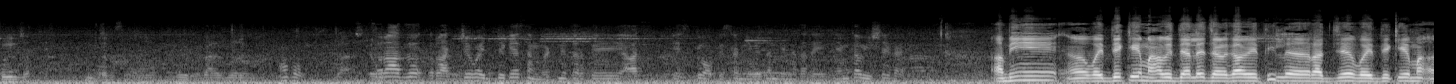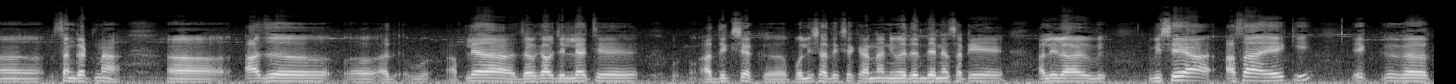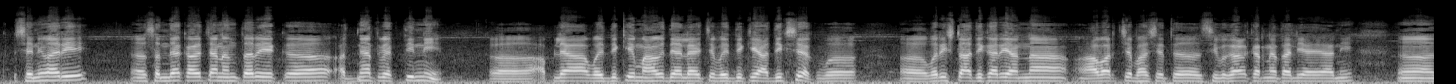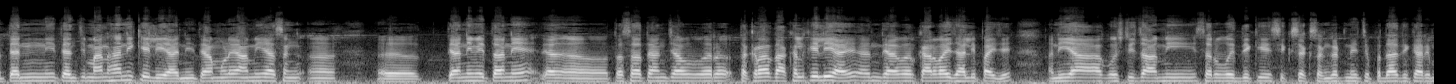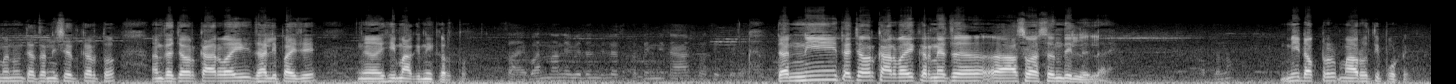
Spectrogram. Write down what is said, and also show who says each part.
Speaker 1: होईल
Speaker 2: सर आज राज्य वैद्यकीय संघटनेतर्फे आज एस पी ऑफिसला निवेदन देण्यात आलं नेमका विषय काय?
Speaker 3: आम्ही वैद्यकीय महाविद्यालय जळगाव येथील राज्य वैद्यकीय संघटना आज आपल्या जळगाव जिल्ह्याचे अधीक्षक पोलीस अधीक्षक यांना निवेदन देण्यासाठी आलेला विषय असा आहे की एक शनिवारी संध्याकाळच्या नंतर एक अज्ञात व्यक्तींनी आपल्या वैद्यकीय महाविद्यालयाचे वैद्यकीय अधीक्षक व वरिष्ठ अधिकारी यांना आवारच्या भाषेत शिवगाळ करण्यात आली आहे आणि त्यांनी त्यांची मानहानी केली आणि त्यामुळे आम्ही या संघ अ, अ, त्या निमित्ताने अ, तसा त्यांच्यावर तक्रार दाखल केली आहे आणि त्यावर कारवाई झाली पाहिजे. आणि या गोष्टीचा आम्ही सर्व वैद्यकीय शिक्षक संघटनेचे पदाधिकारी म्हणून त्याचा निषेध करतो आणि त्याच्यावर कारवाई झाली पाहिजे ही मागणी करतो.
Speaker 2: साहेबांना निवेदन दिलं त्यांनी काय आश्वासित केलं
Speaker 3: त्यांनी त्याच्यावर कारवाई करण्याचं आश्वासन दिलेलं आहे. मी डॉक्टर मारुती पोटे.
